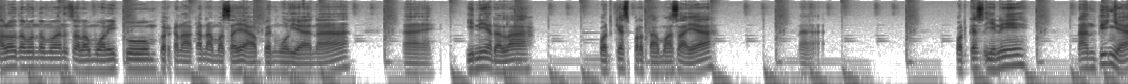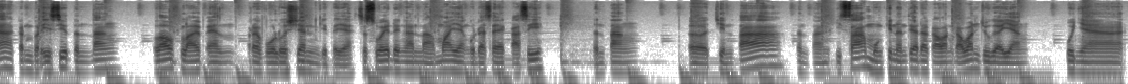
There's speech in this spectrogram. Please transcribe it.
Halo teman-teman, Assalamualaikum. Perkenalkan nama saya Apen Mulyana. Nah, ini adalah podcast pertama saya. Nah, podcast ini nantinya akan berisi tentang Love, Life, and Revolution gitu ya. Sesuai dengan nama yang udah saya kasih Tentang uh, cinta, tentang kisah. Mungkin nanti ada kawan-kawan juga yang punya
